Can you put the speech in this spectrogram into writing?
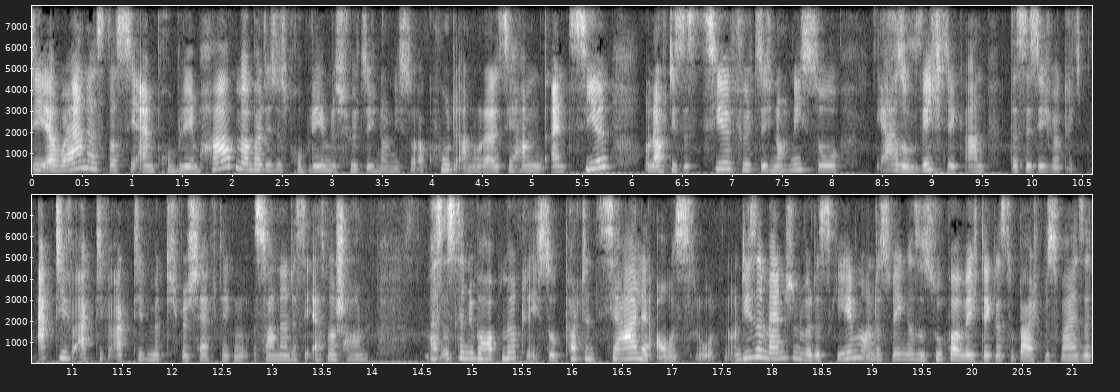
die Awareness, dass sie ein Problem haben, aber dieses Problem, das fühlt sich noch nicht so akut an oder sie haben ein Ziel und auch dieses Ziel fühlt sich noch nicht so ja, so wichtig an, dass sie sich wirklich aktiv, aktiv, aktiv mit beschäftigen, sondern dass sie erstmal schauen, was ist denn überhaupt möglich? So Potenziale ausloten. Und diese Menschen wird es geben und deswegen ist es super wichtig, dass du beispielsweise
